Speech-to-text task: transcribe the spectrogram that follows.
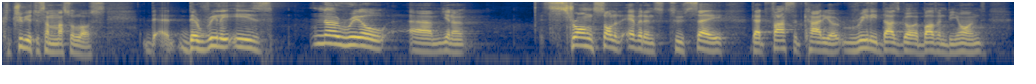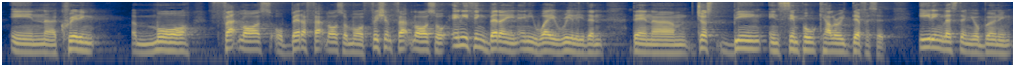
contribute to some muscle loss. There really is no real, um, you know, strong, solid evidence to say that fasted cardio really does go above and beyond in uh, creating a more fat loss or better fat loss or more efficient fat loss or anything better in any way really than than um, just being in simple calorie deficit eating less than you're burning.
